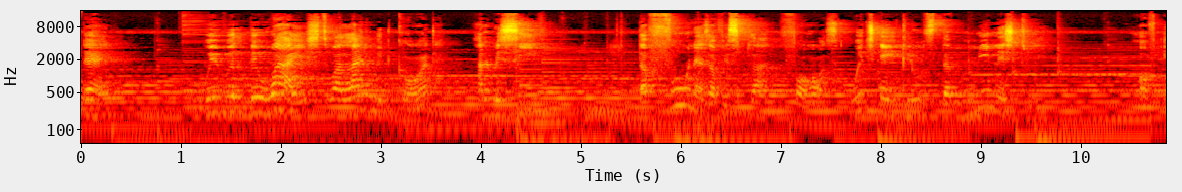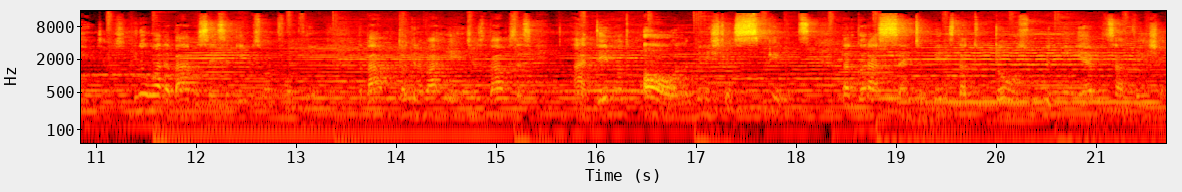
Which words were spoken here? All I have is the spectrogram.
then we will be wise to align with God and receive the fullness of his plan for us, which includes the ministry of angels. You know what the Bible says in Hebrews 1 14? The Bible talking about angels, the Bible says, Are they not all ministering spirits that God has sent to minister to those who will inherit salvation,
